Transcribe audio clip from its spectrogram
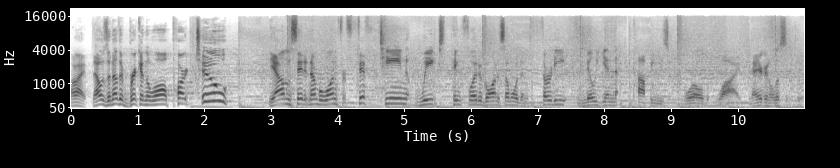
All right, that was another brick in the wall, part two. The album stayed at number one for 15 weeks. Pink Floyd will go on to sell more than 30 million copies worldwide. Now you're going to listen to it.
